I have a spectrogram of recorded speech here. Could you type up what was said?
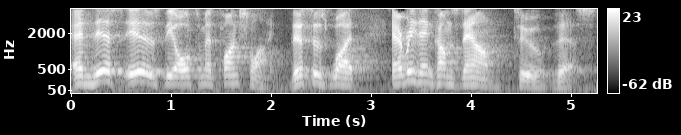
And this is the ultimate punchline. This is what Everything comes down to this.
